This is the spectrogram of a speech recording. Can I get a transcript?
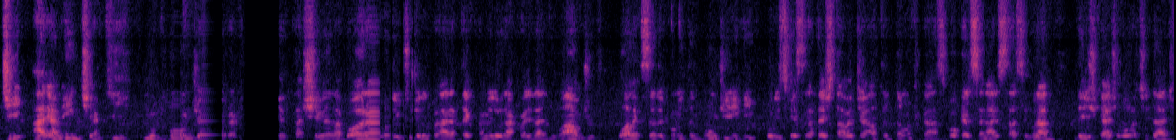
diariamente aqui. Muito bom dia para está chegando agora, Rodrigo sugerindo para a área técnica melhorar a qualidade do áudio, o Alexander comentando, bom dia Henrique, por isso que a estratégia estava de alta tão eficaz. Qualquer cenário está assegurado, desde que haja volatilidade.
